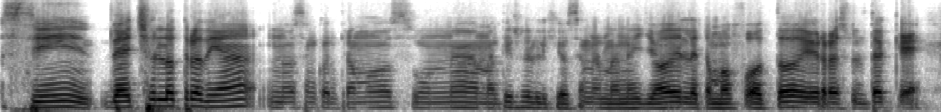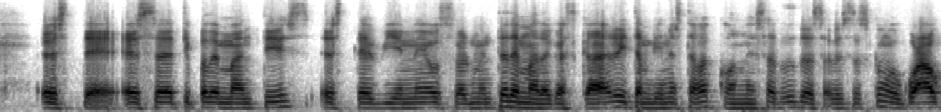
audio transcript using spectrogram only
sí. De hecho, el otro día nos encontramos una mantis religiosa, mi hermano y yo, y le tomó foto y resulta que este, ese tipo de mantis este, viene usualmente de Madagascar y también estaba con esa duda, ¿sabes? Es como, wow,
